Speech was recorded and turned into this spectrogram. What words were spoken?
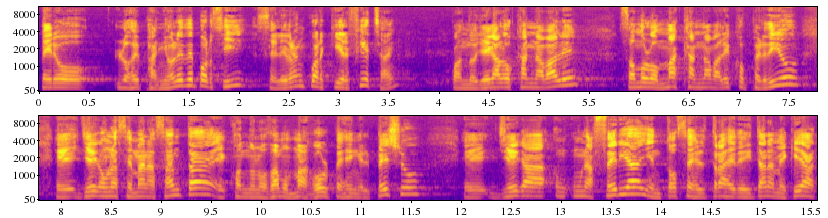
Pero los españoles de por sí celebran cualquier fiesta. ¿eh? Cuando llegan los carnavales, somos los más carnavalescos perdidos. Eh, llega una Semana Santa, es cuando nos damos más golpes en el peso. llega una feria y entonces el traje de gitana me queda,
